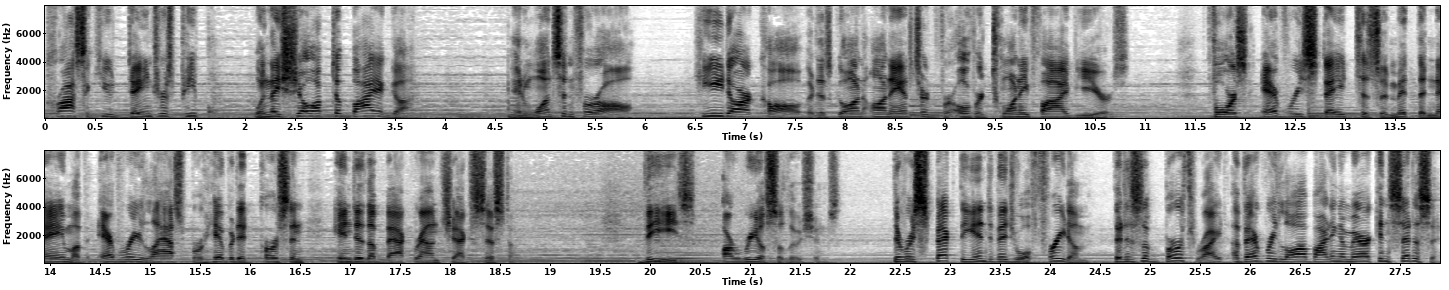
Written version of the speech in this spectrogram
prosecute dangerous people when they show up to buy a gun. And once and for all, heed our call that has gone unanswered for over 25 years. Force every state to submit the name of every last prohibited person into the background check system. These are real solutions that respect the individual freedom that is the birthright of every law abiding American citizen.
